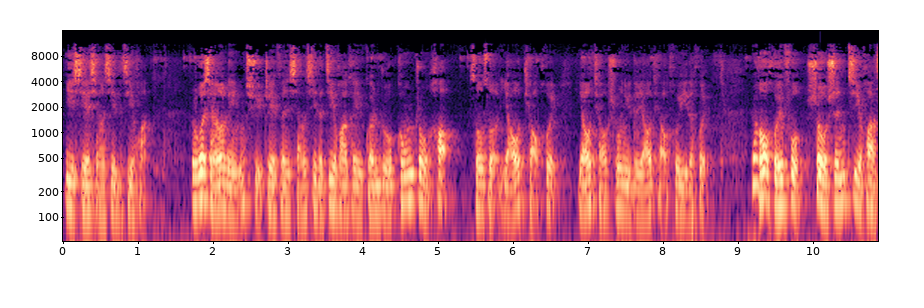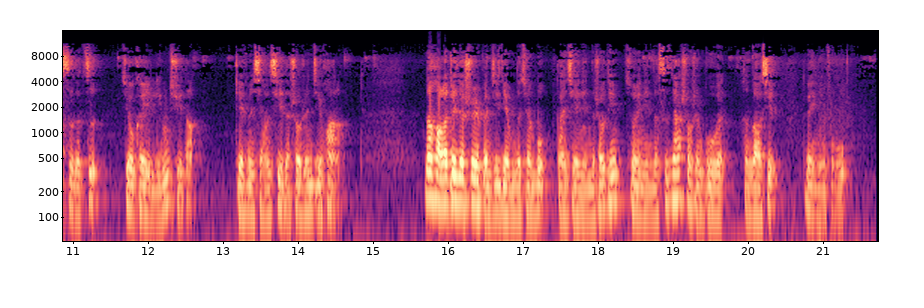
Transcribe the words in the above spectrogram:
一些详细的计划。如果想要领取这份详细的计划，可以关注公众号，搜索“窈窕会”，窈窕淑女的窈窕会议的会，然后回复“瘦身计划”四个字，就可以领取到这份详细的瘦身计划了。那好了，这就是本期节目的全部，感谢您的收听。作为您的私家瘦身顾问，很高兴为您服务。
